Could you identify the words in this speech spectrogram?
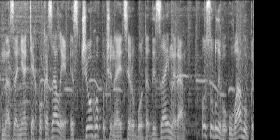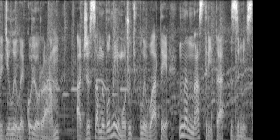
На заняттях показали, з чого починається робота дизайнера. Особливу увагу приділили кольорам, адже саме вони можуть впливати на настрій та зміст.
